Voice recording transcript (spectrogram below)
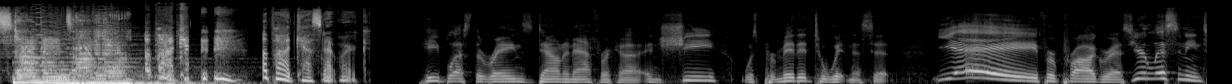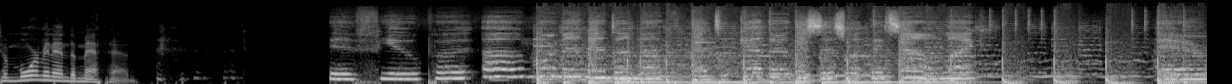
Starburns Audio, a podcast, a podcast network. He blessed the rains down in Africa, and she was permitted to witness it. Yay for progress. You're listening to Mormon and the Meth Head. If you put a Mormon and a meth head together, this is what they sound like. Aaron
